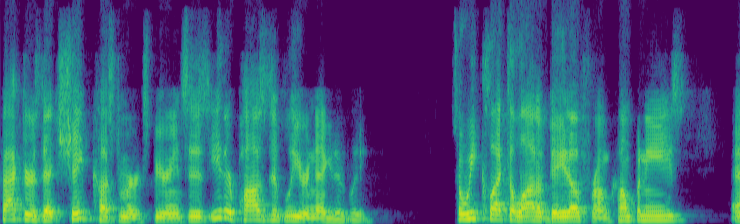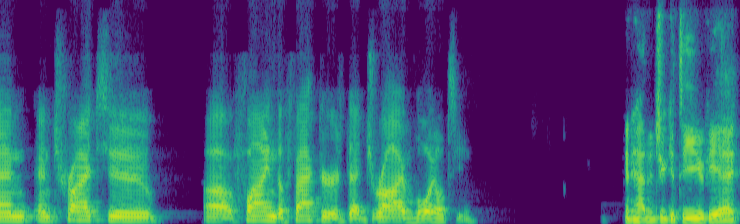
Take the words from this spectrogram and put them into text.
factors that shape customer experiences, either positively or negatively. So we collect a lot of data from companies and, and try to uh, find the factors that drive loyalty. And how did you get to UVA?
